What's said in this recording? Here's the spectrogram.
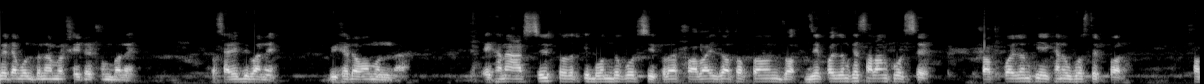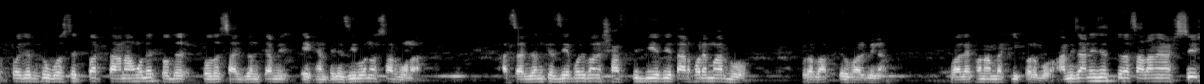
যেটা বলবেন আমরা সেটা শুনবা না। সারি দিবা না, বিষয়টা অমন না। এখানে আসছিস, তোদেরকে বন্ধ করছি, তোরা সবাই যতক্ষণ যে কয়জনকে চালান করছে, সব কয়জনকে এখানে উপস্থিত কর। সব কয়জনকে উপস্থিত কর, তা না হলে তোদের তোদের চারজনকে আমি এখান থেকে জীবনও ছাড়বো না। আর চারজনকে যে পরিমাণে শাস্তি দিয়ে দিয়ে তারপরে মারবো, তোরা ভাবতেও পারবি না। বল এখন আমরা কি করব? আমি জানি যে তোরা চালানে আসছিস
